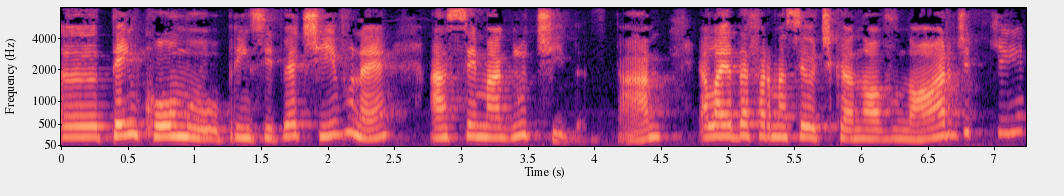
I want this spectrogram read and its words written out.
uh, tem como princípio ativo, né, a semaglutida, tá? Ela é da farmacêutica Novo Nordic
